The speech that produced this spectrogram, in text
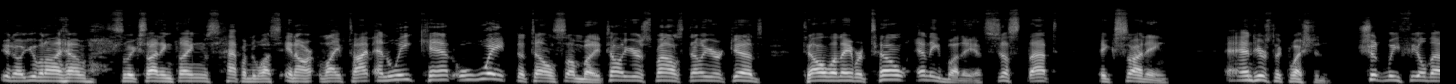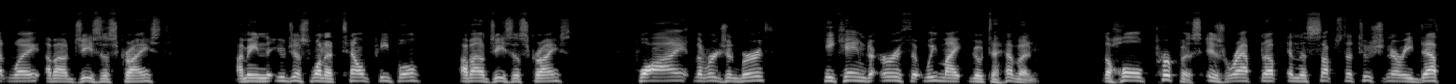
You know, you and I have some exciting things happen to us in our lifetime, and we can't wait to tell somebody. Tell your spouse, tell your kids, tell the neighbor, tell anybody. It's just that exciting. And here's the question Should we feel that way about Jesus Christ? I mean, that you just want to tell people about Jesus Christ? Why the virgin birth? He came to earth that we might go to heaven. The whole purpose is wrapped up in the substitutionary death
